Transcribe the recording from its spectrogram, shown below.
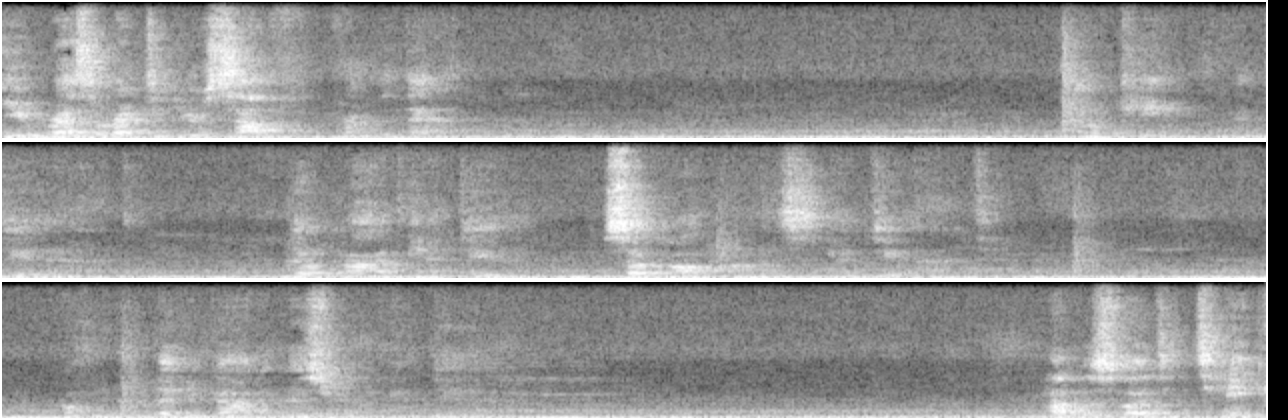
You resurrected yourself from the dead. No king can do that. No God can do that. so-called prophets can do that. Only the living God of Israel can do that. Help us, Lord, to take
